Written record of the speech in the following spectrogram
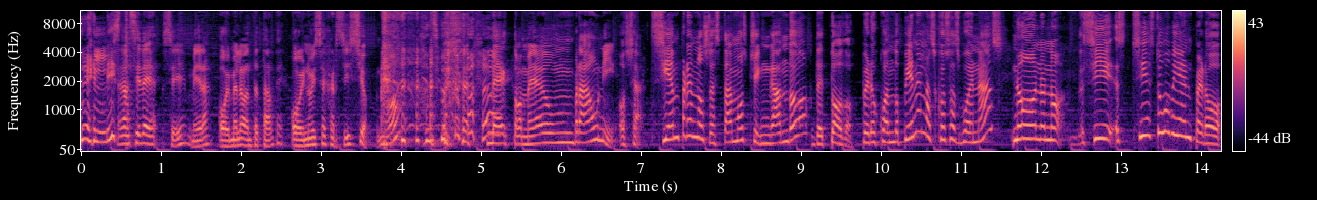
En lista. Así de, sí, mira, hoy me levanté tarde, hoy no hice ejercicio, ¿no? me tomé un brownie O sea, siempre nos estamos chingando de todo. Pero cuando vienen las cosas buenas, no, no, no. Sí, sí estuvo bien, pero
